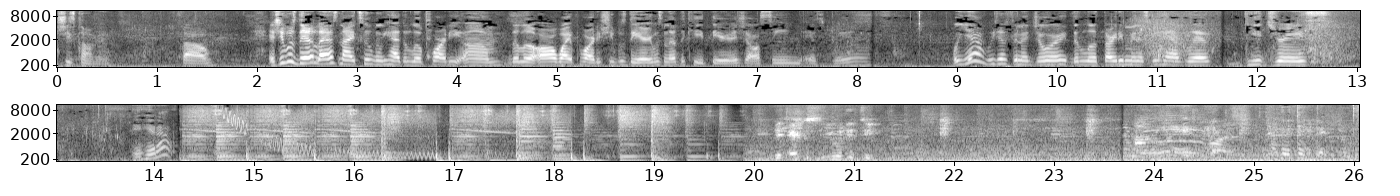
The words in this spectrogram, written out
she's coming. So... And she was there last night too when we had the little party, um, the little all white party. She was there. It was another kid there, as y'all seen as well. Well, yeah, we just gonna enjoy the little 30 minutes we have left, get dressed, and head out. the X Unity.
